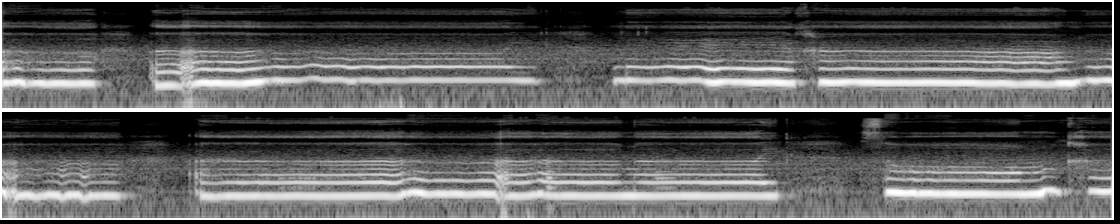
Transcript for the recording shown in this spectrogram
เออยเลขางเอ่ยสองเขา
